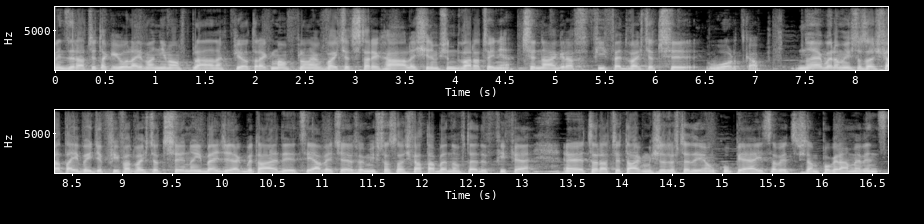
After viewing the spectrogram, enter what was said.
więc raczej takiego live'a nie mam w planach Piotrek. Mam w planach 24H, ale 72 raczej nie. Czy nagrasz FIFA 23 World Cup? No jak będą Mistrzostwa Świata i wyjdzie FIFA 23, no i będzie jakby ta edycja, wiecie, że Mistrzostwa Świata będą wtedy w FIFA, e, to raczej tak, myślę, że wtedy ją kupię i sobie coś tam pogramy, więc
